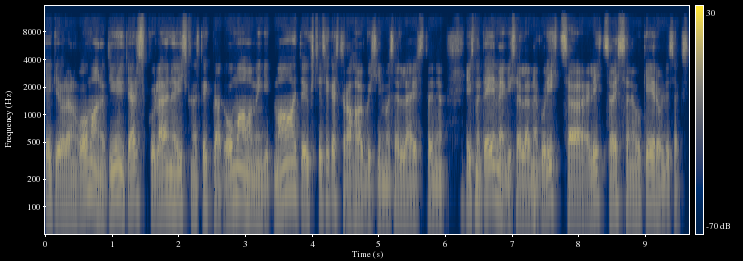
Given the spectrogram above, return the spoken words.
keegi ei ole nagu omanud ja nüüd järsku lääne ühiskonnas kõik peavad omama mingit maad ja üksteise käest raha küsima selle eest on ju. ja siis me teemegi selle nagu lihtsa, lihtsa asja nagu keeruliseks.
